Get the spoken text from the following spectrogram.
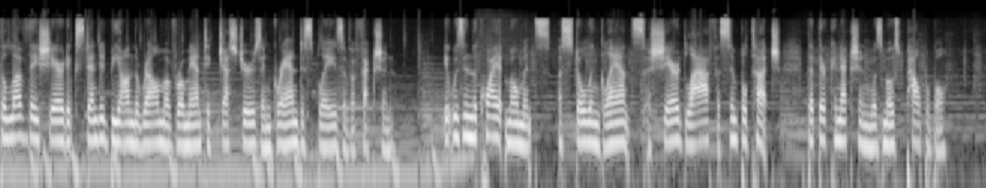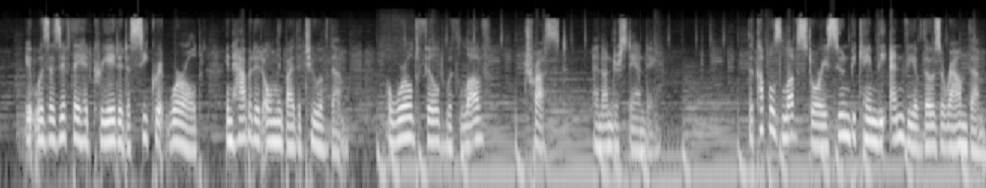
The love they shared extended beyond the realm of romantic gestures and grand displays of affection. It was in the quiet moments, a stolen glance, a shared laugh, a simple touch, that their connection was most palpable. It was as if they had created a secret world, inhabited only by the two of them, a world filled with love, trust, and understanding. The couple's love story soon became the envy of those around them,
